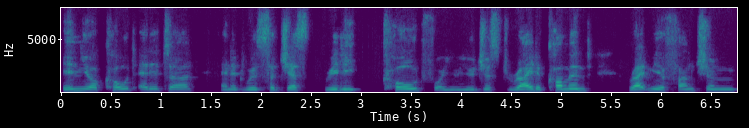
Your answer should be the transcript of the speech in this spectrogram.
in your code editor and it will suggest really code for you. You just write a comment, write me a function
